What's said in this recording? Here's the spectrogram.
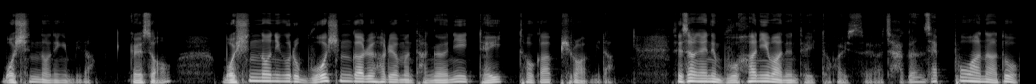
machine learning입니다. 그래서 machine learning으로 무엇인가를 하려면 당연히 데이터가 필요합니다. 세상에는 무한히 많은 데이터가 있어요. 작은 세포 하나도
